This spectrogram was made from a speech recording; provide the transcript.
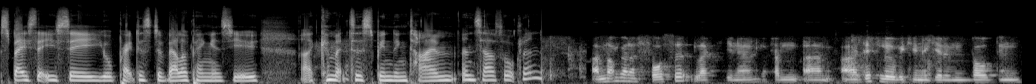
space that you see your practice developing as you uh, commit to spending time in South Auckland? I'm not going to force it. Like you know, like I'm, um, I definitely will be keen to get involved in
